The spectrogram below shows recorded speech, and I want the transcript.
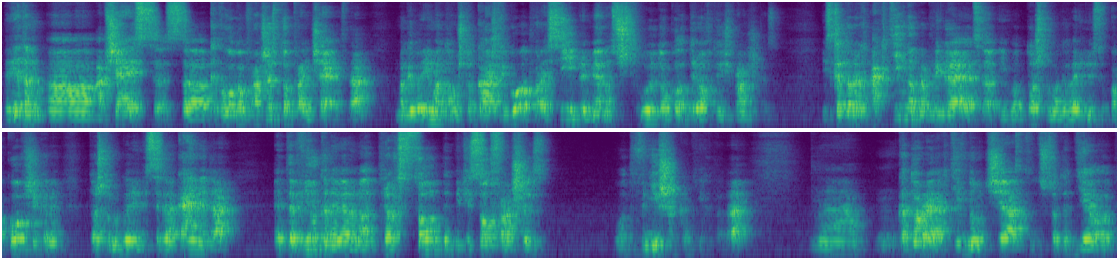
При этом, а, общаясь с каталогом франшиз, то франчайз, да, мы говорим о том, что каждый год в России примерно существует около 3000 франшиз, из которых активно продвигается, и вот то, что мы говорили с упаковщиками, то, что мы говорили с игроками, да, это вилка, наверное, от 300 до 500 франшиз, вот в нишах каких-то, да. Э, которые активно участвуют, что-то делают.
